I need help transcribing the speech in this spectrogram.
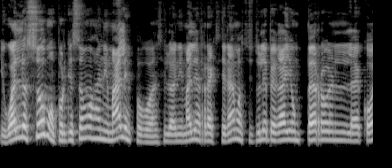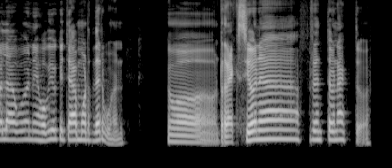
Igual lo somos, porque somos animales, pues, weón. Si los animales reaccionamos, si tú le pegáis a un perro en la cola, weón, es obvio que te va a morder, weón. Como reacciona frente a un acto.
